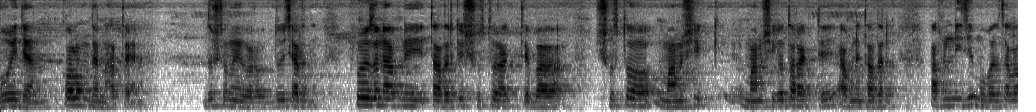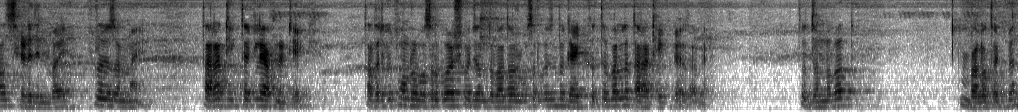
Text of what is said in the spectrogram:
বই দেন, কলম দেন হাতে। দুষ্টমি করো। দুই চার প্রয়োজনে আপনি তাদেরকে সুস্থ রাখতে বা সুস্থ মানসিক, মানসিকতা রাখতে আপনি তাদের, আপনি নিজে মোবাইল চালানো ছেড়ে দিন ভাই। প্রয়োজন নাই। তারা ঠিক থাকলে আপনি ঠিক। তাদেরকে পনেরো বছর বয়স পর্যন্ত বা দশ বছর পর্যন্ত গাইড করতে পারলে তারা ঠিক হয়ে যাবে। তো ধন্যবাদ। ভালো থাকবেন,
